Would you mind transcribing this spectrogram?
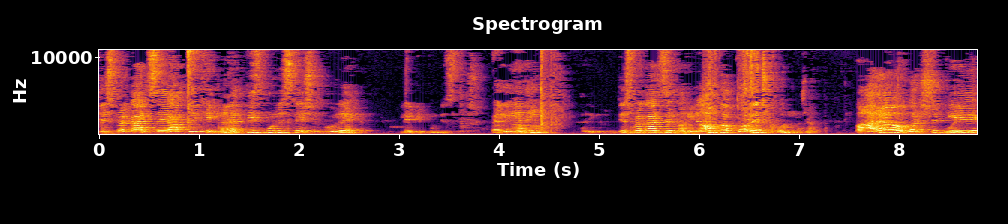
जिस प्रकार से आप देखिए इकतीस पुलिस स्टेशन खुले लेडी पुलिस स्टेशन पहले ये नहीं। जिस प्रकार से महिलाओं का कॉलेज खोलना बारह वर्ष के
